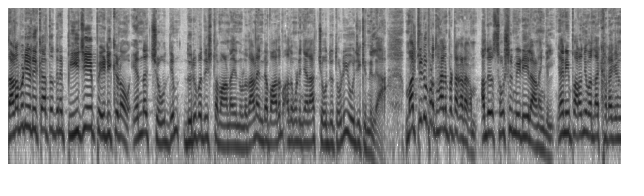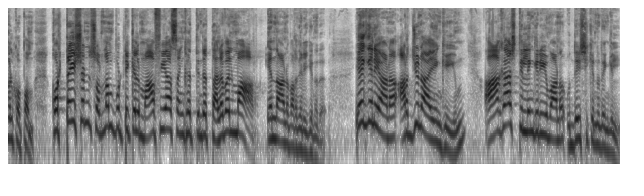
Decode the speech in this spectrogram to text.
നടപടിയെടുക്കാത്തതിന് പി ജെയെ പേടിക്കണോ എന്ന ചോദ്യം ദുരുപദിഷ്ടമാണ് എന്നുള്ളതാണ് എന്റെ വാദം. അതുകൊണ്ട് ഞാൻ ആ ചോദ്യത്തോട് യോജിക്കുന്നില്ല. മറ്റൊരു പ്രധാനപ്പെട്ട ഘടകം അത് സോഷ്യൽ മീഡിയയിലാണെങ്കിൽ ഞാൻ ഈ പറഞ്ഞു വന്ന ഘടകങ്ങൾക്കൊപ്പം കൊട്ടേഷൻ സ്വർണം പൊട്ടിക്കൽ മാഫിയ സംഘത്തിന്റെ തലവന്മാർ എന്നാണ് പറഞ്ഞിരിക്കുന്നത്. എങ്ങനെയാണ് അർജുൻ ആയങ്കിയും ആകാശ് തില്ലങ്കരിയുമാണ് ഉദ്ദേശിക്കുന്നതെങ്കിൽ?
